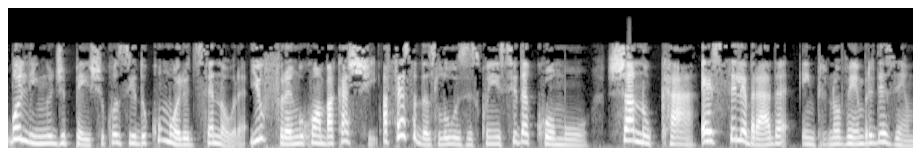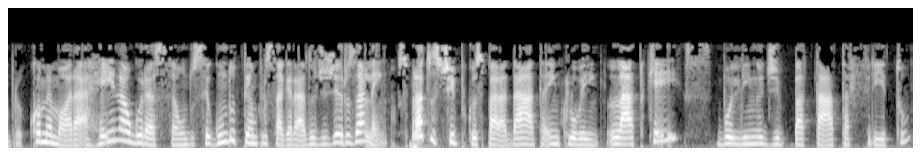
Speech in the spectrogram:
bolinho de peixe cozido com molho de cenoura, e o frango com abacaxi. A festa das luzes, conhecida como Chanukah, é celebrada entre novembro e dezembro. Comemora a reinauguração do segundo templo sagrado de Jerusalém. Os pratos típicos para a data incluem latkes, bolinho de batata frito,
